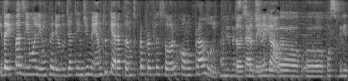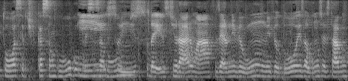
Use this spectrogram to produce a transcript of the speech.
e daí faziam ali um período de atendimento que era tanto para professor como para aluno. A universidade então isso foi bem legal. Uh, uh, possibilitou a certificação Google para esses alunos. Isso, isso. Daí eles tiraram lá, fizeram nível 1, nível 2, alguns já estavam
